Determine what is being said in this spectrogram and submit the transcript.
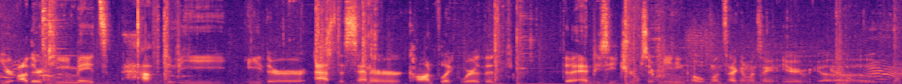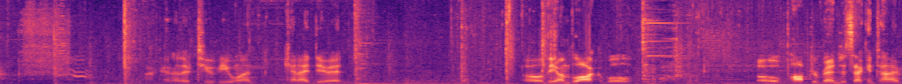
your other teammates have to be either at the center conflict where the the NPC troops are meeting. Oh, one second, one second. Here we go. Another 2v1. Can I do it? Oh, the unblockable. Oh, popped revenge a second time.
